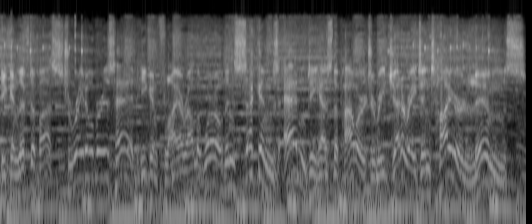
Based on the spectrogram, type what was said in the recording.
He can lift a bus straight over his head. He can fly around the world in seconds, and he has the power to regenerate entire limbs.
